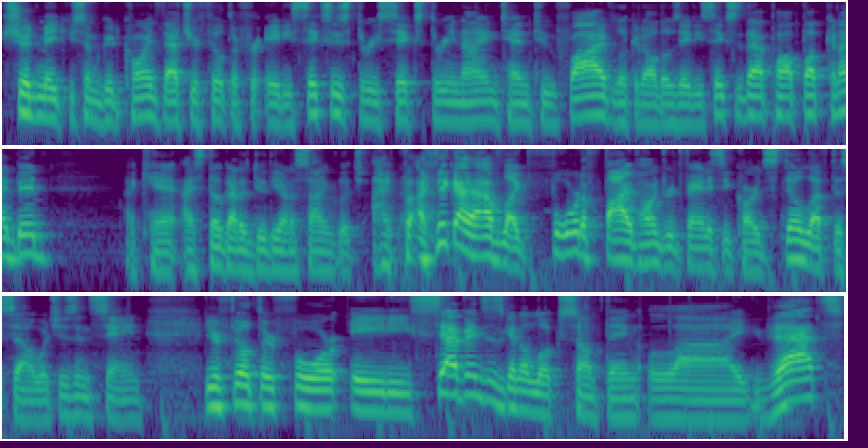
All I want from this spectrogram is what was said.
should make you some good coins. That's your filter for 86s, 36, 39, 10, 2, 5. Look at all those 86s that pop up. Can I bid? I can't. I still got to do the unassigned glitch. I, I think I have like four to 500 fantasy cards still left to sell, which is insane. Your filter for 87s is going to look something like that.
